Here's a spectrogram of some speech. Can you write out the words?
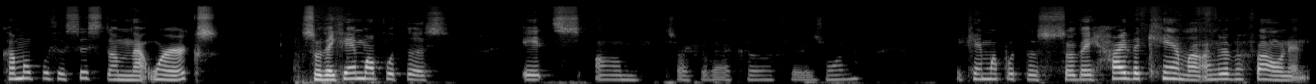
come up with a system that works. So they came up with this. It's um sorry for that if there's one. They came up with this so they hide the camera under the phone and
